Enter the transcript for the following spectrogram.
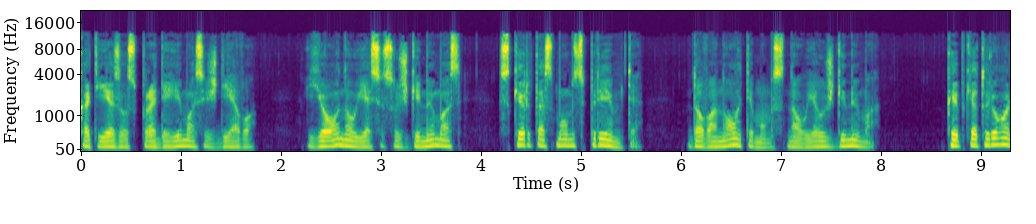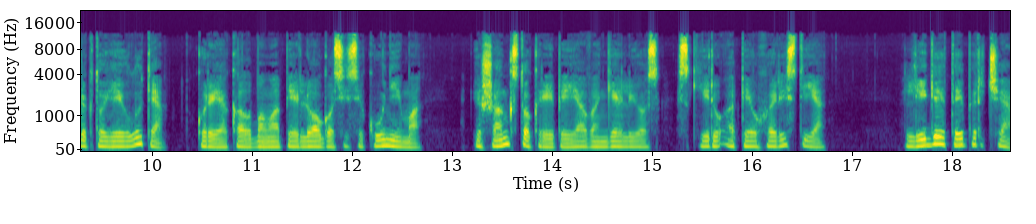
kad Jėzaus pradėjimas iš Dievo, jo naujasis užgimimas skirtas mums priimti, dovanoti mums naują užgimimą. Kaip keturioliktoje eilutė, kurioje kalbama apie liogos įsikūnymą, iš anksto kreipė į Evangelijos skyrių apie Euharistiją. Lygiai taip ir čia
